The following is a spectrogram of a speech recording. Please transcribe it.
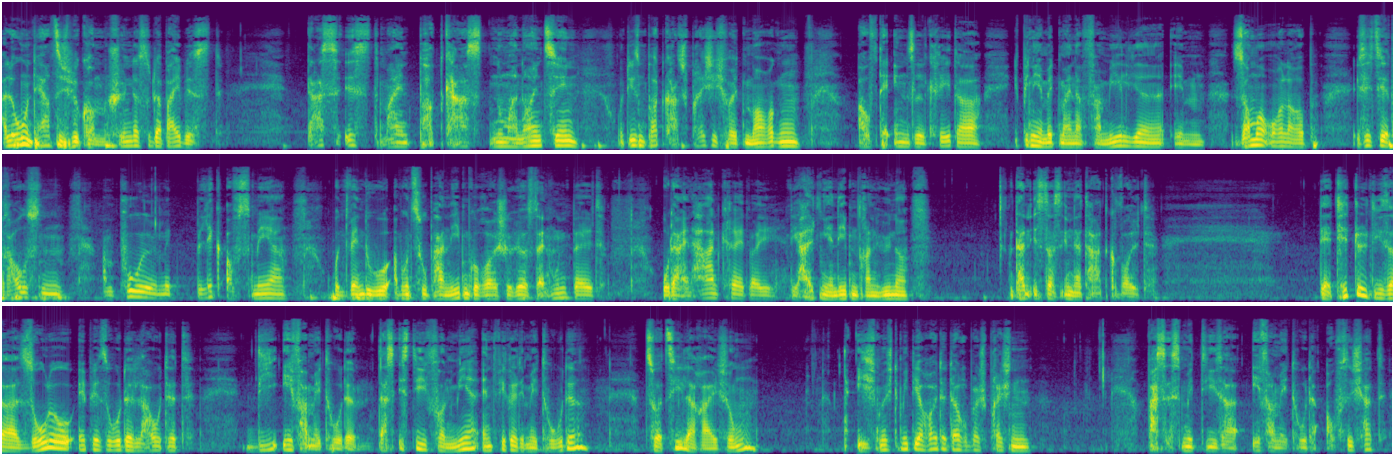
Hallo und herzlich willkommen. Schön, dass du dabei bist. Das ist mein Podcast Nummer 19 und diesen Podcast spreche ich heute Morgen auf der Insel Kreta. Ich bin hier mit meiner Familie im Sommerurlaub. Ich sitze hier draußen am Pool mit Blick aufs Meer und wenn du ab und zu ein paar Nebengeräusche hörst, ein Hund bellt oder ein Hahn kräht, weil die halten hier nebendran Hühner, dann ist das in der Tat gewollt. Der Titel dieser Solo-Episode lautet die EVA-Methode. Das ist die von mir entwickelte Methode zur Zielerreichung. Ich möchte mit dir heute darüber sprechen, was es mit dieser EVA-Methode auf sich hat,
